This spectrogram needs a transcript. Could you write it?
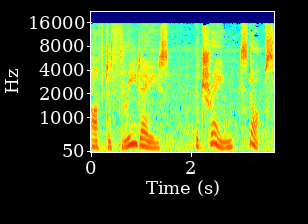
After three days, the train stops.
